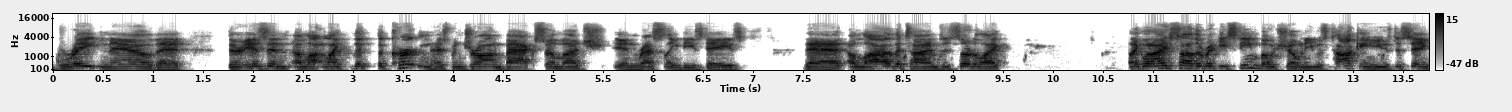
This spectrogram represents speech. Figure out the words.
great now that there isn't a lot like the the curtain has been drawn back so much in wrestling these days that a lot of the times it's sort of like like when I saw the Ricky Steamboat show and he was talking, he was just saying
